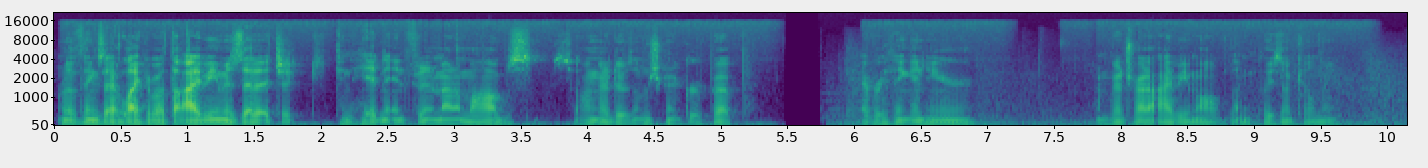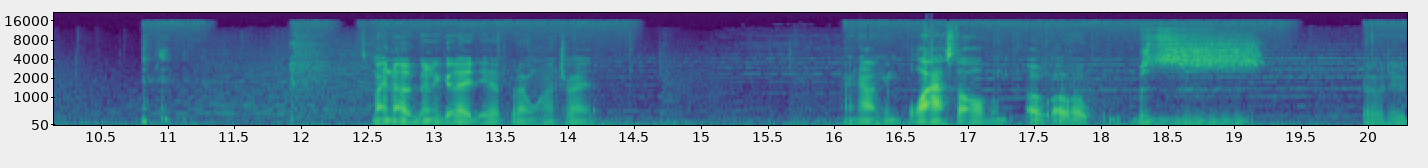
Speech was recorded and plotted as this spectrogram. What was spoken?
One of the things I like about the Eye-Beam is that it just can hit an infinite amount of mobs. So I'm gonna do is I'm just gonna group up everything in here. I'm gonna try to Eye-Beam all of them. Please don't kill me. this might not have been a good idea, but I want to try it. Alright, now I can blast all of them. Oh, oh, oh. Bzzz. Go, dude.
